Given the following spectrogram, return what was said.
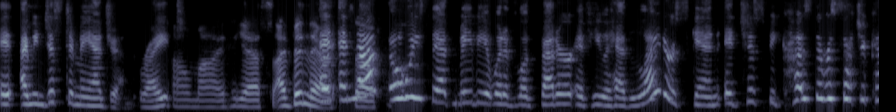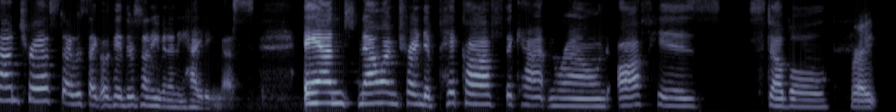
It, I mean, just imagine, right? Oh my, yes, I've been there. And, and so. not always that maybe it would have looked better if he had lighter skin. It just because there was such a contrast, I was like, okay, there's not even any hiding this. And now I'm trying to pick off the cotton round off his stubble. Right.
